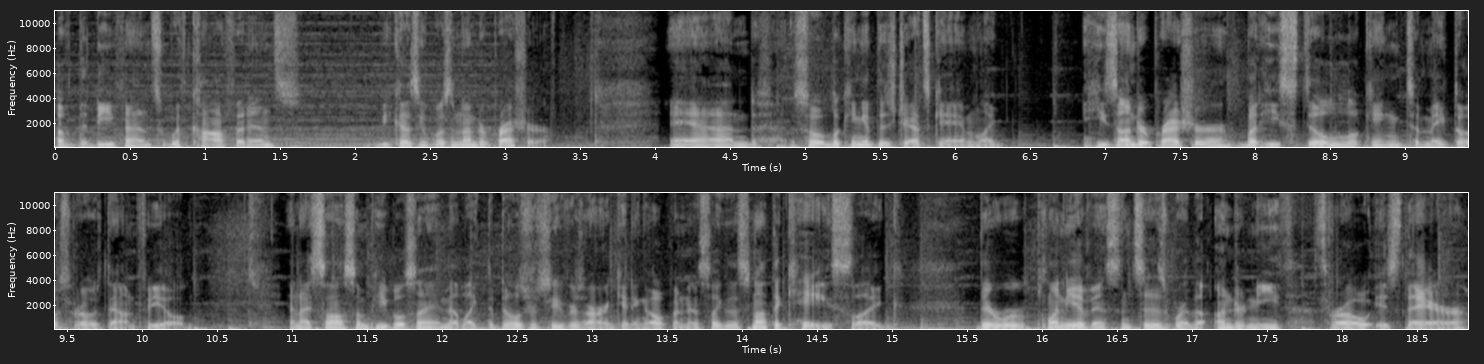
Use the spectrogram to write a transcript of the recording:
of the defense with confidence because he wasn't under pressure. And so looking at this Jets game, like he's under pressure, but he's still looking to make those throws downfield. And I saw some people saying that like the Bills receivers aren't getting open. It's like that's not the case. Like there were plenty of instances where the underneath throw is there,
